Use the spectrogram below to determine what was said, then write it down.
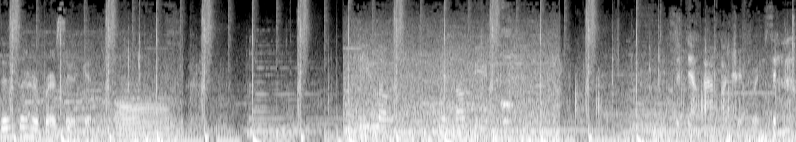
this is her birthday gift. Oh. Lilo, we love you. Sit down, I have a treat for you. Sit down.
